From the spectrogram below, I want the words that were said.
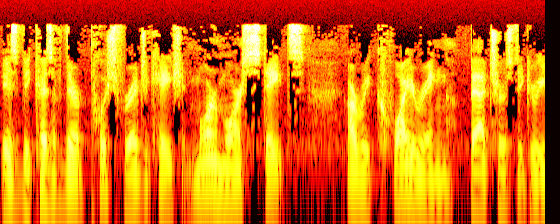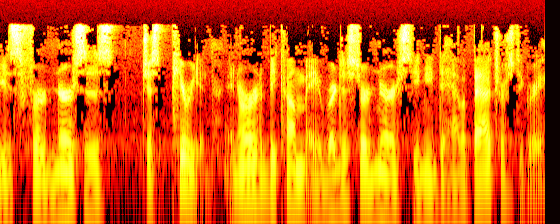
is because of their push for education. More and more states are requiring bachelor's degrees for nurses just period. In order to become a registered nurse, you need to have a bachelor's degree.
